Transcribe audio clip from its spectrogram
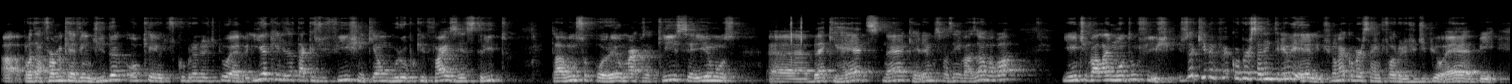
A plataforma que é vendida, ok, eu descubro na Deep Web. E aqueles ataques de phishing, que é um grupo que faz restrito, tá? Vamos supor, eu, Marcos aqui, seríamos é, Black Hats, né? Queremos fazer invasão, blá blá e a gente vai lá e monta um fiche. Isso aqui vai conversar entre eu e ele. A gente não vai conversar em fórum de Deep Web.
